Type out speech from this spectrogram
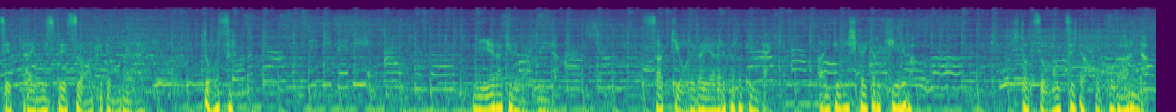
絶対にスペースを空けてもらえない。どうする？見えなければいいんだ。さっき俺がやられた時みたいに相手の視界から消えれば一つ思いついた方法があるんだ。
